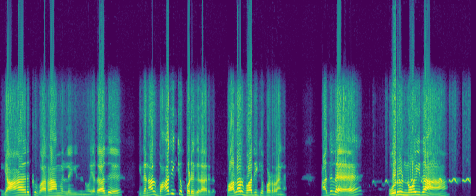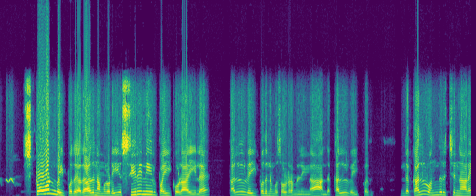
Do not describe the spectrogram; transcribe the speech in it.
யாருக்கு வராம இல்லைங்க இந்த நோய். அதாவது இதனால் பாதிக்கப்படுகிறார்கள். பலர் பாதிக்கப்படுறாங்க. அதுல ஒரு நோய் தான் ஸ்டோன் வைப்பது. அதாவது நம்மளுடைய சிறுநீர் பை குழாயில கல் வைப்பது நம்ம சொல்றோம் இல்லைங்களா? அந்த கல் வைப்பது. இந்த கல் வந்துருச்சுனாலே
